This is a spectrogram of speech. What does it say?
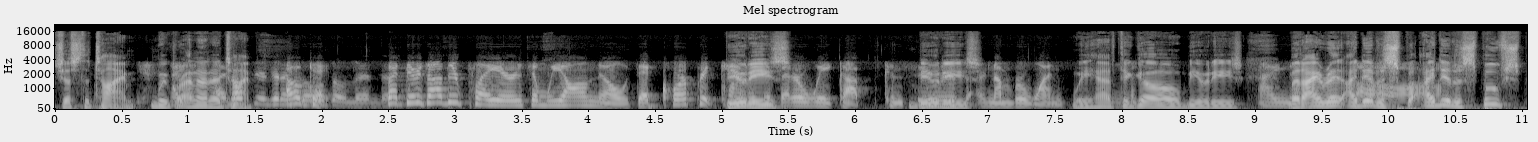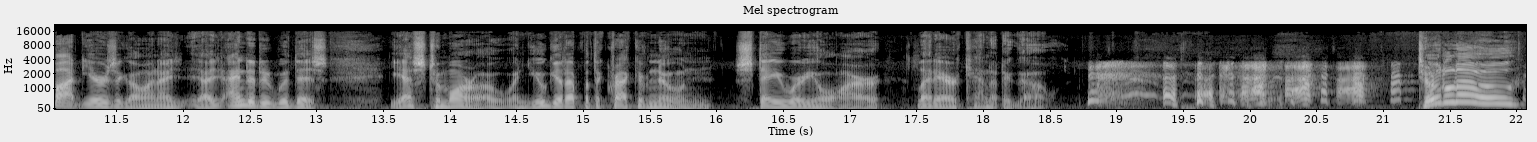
It's just the time. We've run out of time. Okay, go, but there's other players, and we all know that corporate Canada beauties. better wake up. Consumers beauties. are number one. We have to go, beauties. I know. But I read, I did a, sp- I did a spoof spot years ago, and I, I ended it with this: Yes, tomorrow, when you get up at the crack of noon, stay where you are. Let Air Canada go. Toodaloo.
